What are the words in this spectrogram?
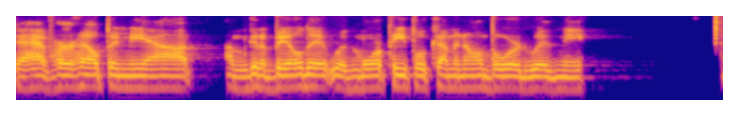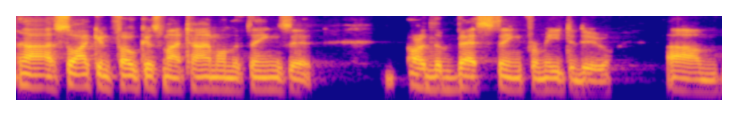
to have her helping me out. I'm going to build it with more people coming on board with me, uh, so I can focus my time on the things that are the best thing for me to do. Um,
